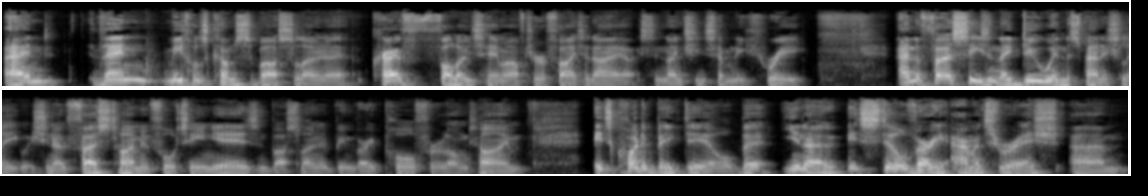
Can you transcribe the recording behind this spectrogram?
And then Michels comes to Barcelona. Cruyff follows him after a fight at Ajax in 1973. And the first season, they do win the Spanish league, which, you know, first time in 14 years, and Barcelona have been very poor for a long time. It's quite a big deal, but, you know, it's still very amateurish. Um,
